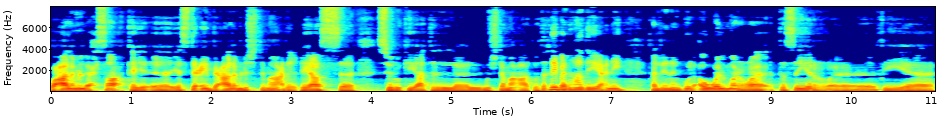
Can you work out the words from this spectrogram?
وعالم الإحصاء كي يستعين بعالم الاجتماع لقياس سلوكيات المجتمعات. وتقريبا هذه يعني خلينا نقول أول مرة تصير آه، في آه،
